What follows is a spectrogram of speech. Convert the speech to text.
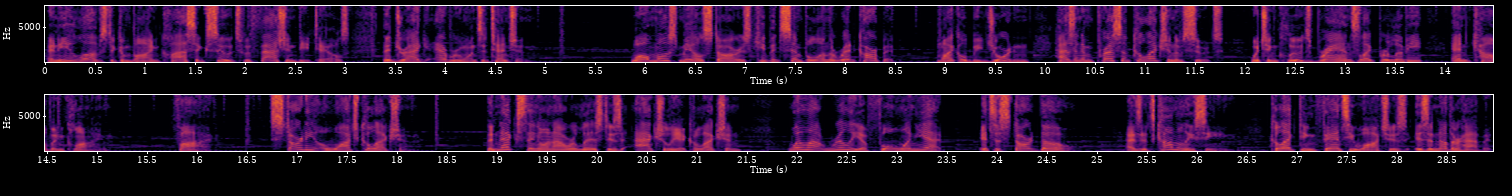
and he loves to combine classic suits with fashion details that drag everyone's attention. While most male stars keep it simple on the red carpet, Michael B. Jordan has an impressive collection of suits, which includes brands like Berluti and Calvin Klein. 5. Starting a watch collection. The next thing on our list is actually a collection. Well, not really a full one yet. It's a start though. As it's commonly seen, collecting fancy watches is another habit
